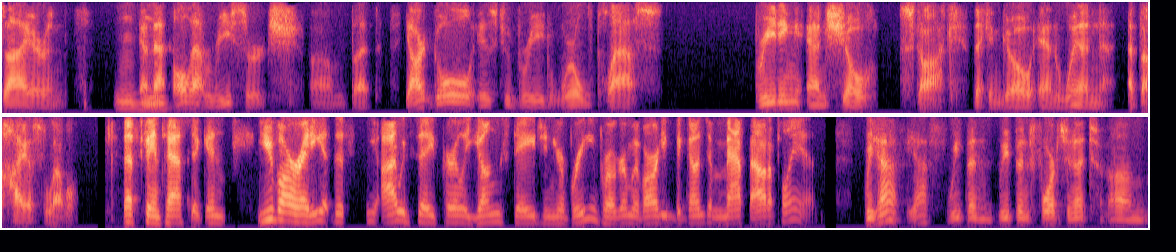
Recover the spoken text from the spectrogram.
sire and Mm-hmm. and that all that research. Um, but yeah, our goal is to breed world class breeding and show stock that can go and win at the highest level. That's fantastic. And you've already at this I would say fairly young stage in your breeding program have already begun to map out a plan. We have, yes, we've been we've been fortunate. Um,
